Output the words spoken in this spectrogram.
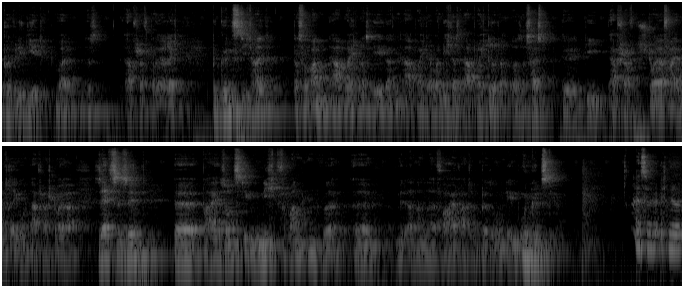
privilegiert, weil das Erbschaftssteuerrecht begünstigt halt das Verwandtenerbrecht und das Ehegattenerbrecht, aber nicht das Erbrecht Dritter. Also das heißt, äh, die Erbschaftssteuerfreibeträge und Erbschaftssteuersätze sind äh, bei sonstigen nicht verwandten oder äh, miteinander verheirateten Personen eben ungünstiger. Also wirklich eine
